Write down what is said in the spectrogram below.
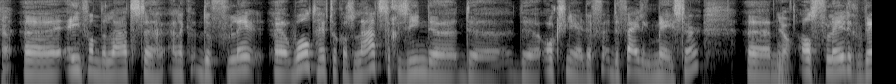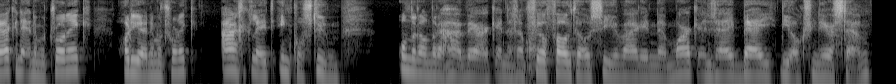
Ja. Eh, een van de laatste, eigenlijk de volle- eh, Walt heeft ook als laatste gezien de, de, de auctioneer, de, de veilingmeester. ehm, Ja. Als volledig werkende animatronic, audio animatronic, aangekleed in kostuum. Onder andere haar werk. En er zijn ook veel foto's zie je waarin eh, Mark en zij bij die auctioneer staan.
